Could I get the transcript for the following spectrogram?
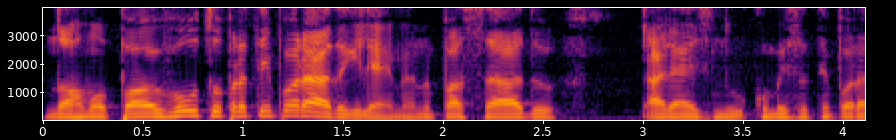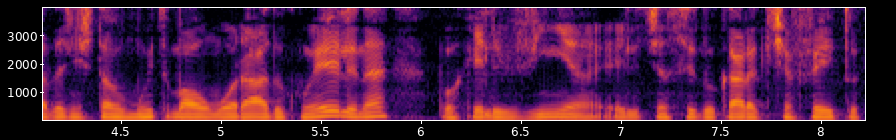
Normal Powell voltou para a temporada, Guilherme. Ano passado, aliás, no começo da temporada a gente estava muito mal-humorado com ele, né? Porque ele vinha, ele tinha sido o cara que tinha feito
